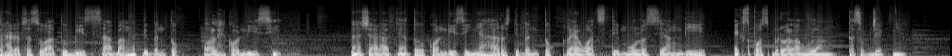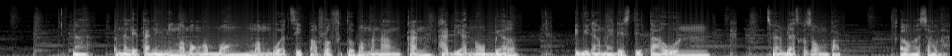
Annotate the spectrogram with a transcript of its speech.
terhadap sesuatu bisa banget dibentuk oleh kondisi. Nah syaratnya tuh kondisinya harus dibentuk lewat stimulus yang diekspos berulang-ulang ke subjeknya. Penelitian ini ngomong-ngomong membuat si Pavlov itu memenangkan hadiah Nobel di bidang medis di tahun 1904, kalau nggak salah.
